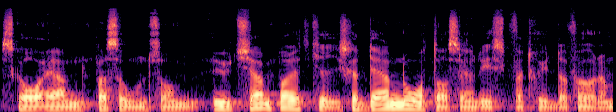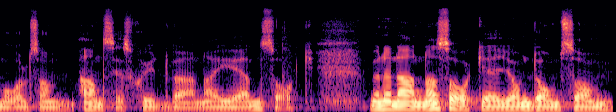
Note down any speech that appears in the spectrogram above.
ska en person som utkämpar ett krig, ska den åta sig en risk för att skydda föremål som anses skyddvärna är en sak. Men en annan sak är ju om de som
